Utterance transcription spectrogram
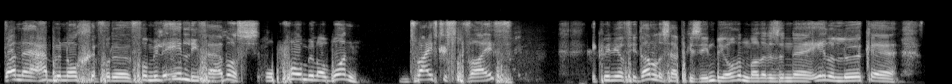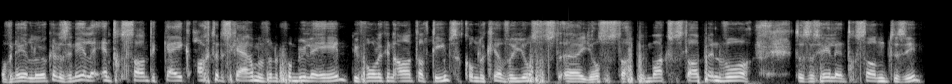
Dan hebben we nog voor de Formule 1 liefhebbers Formula 1 Drive to Survive. Ik weet niet of je dat al eens hebt gezien, Bjorn, maar dat is een hele leuke, of een hele leuke, dat is een hele interessante kijk achter de schermen van de Formule 1. Die volgen een aantal teams. Er komt ook heel veel Jos, uh, Verstappen, Max Verstappen in voor. Dus dat is heel interessant om te zien.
